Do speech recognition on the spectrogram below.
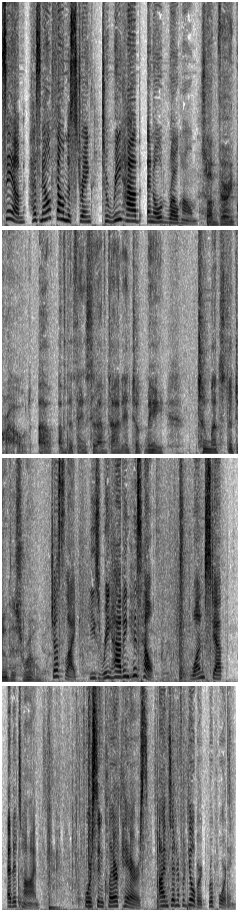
Sam has now found the strength to rehab an old row home. So I'm very proud of, of the things that I've done. It took me two months to do this room. Just like he's rehabbing his health, one step at a time. For Sinclair Cares, I'm Jennifer Gilbert reporting.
